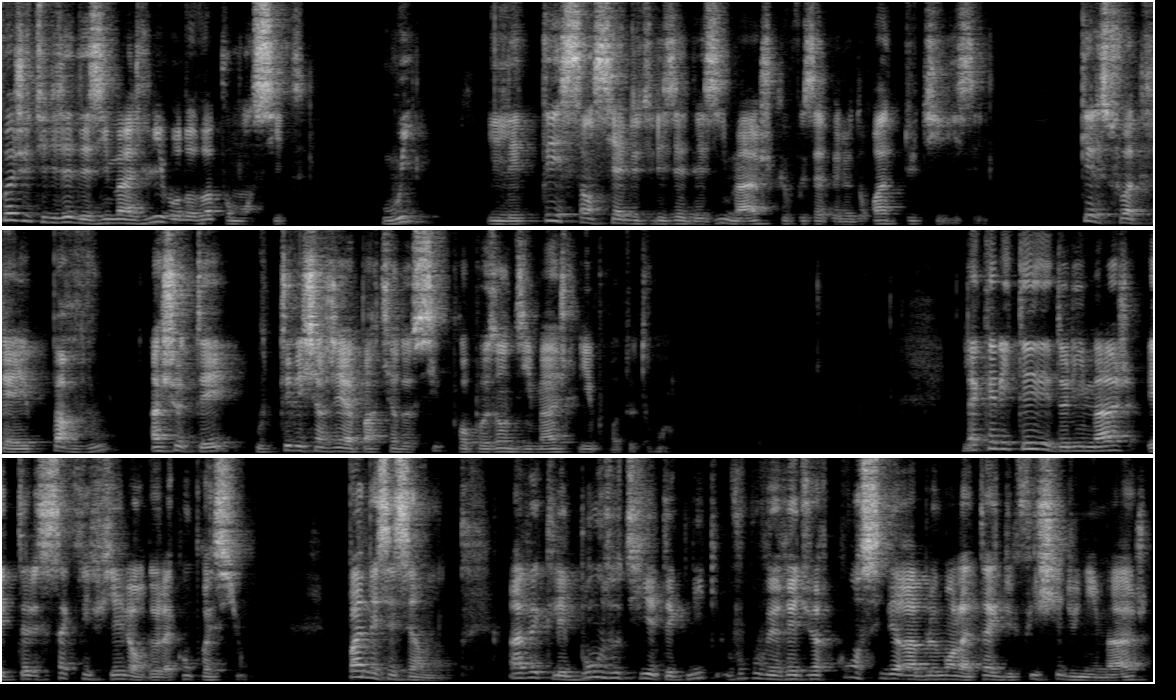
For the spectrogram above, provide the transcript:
Dois-je utiliser des images libres de droit pour mon site Oui, il est essentiel d'utiliser des images que vous avez le droit d'utiliser, qu'elles soient créées par vous, achetées ou téléchargées à partir de sites proposant d'images libres de droit. La qualité de l'image est-elle sacrifiée lors de la compression? Pas nécessairement. Avec les bons outils et techniques, vous pouvez réduire considérablement la taille du fichier d'une image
